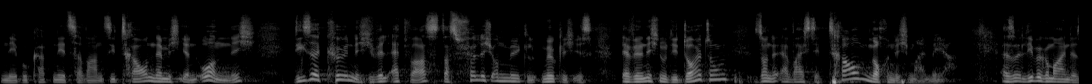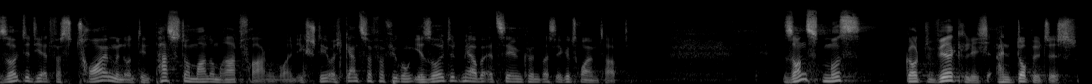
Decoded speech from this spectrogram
Nebukadnezar waren. Sie trauen nämlich ihren Ohren nicht. Dieser König will etwas, das völlig unmöglich ist. Er will nicht nur die Deutung, sondern er weiß den Traum noch nicht mal mehr. Also, liebe Gemeinde, solltet ihr etwas träumen und den Pastor mal um Rat fragen wollen, ich stehe euch ganz zur Verfügung, ihr solltet mir aber erzählen können, was ihr geträumt habt. Sonst muss Gott wirklich ein doppeltes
